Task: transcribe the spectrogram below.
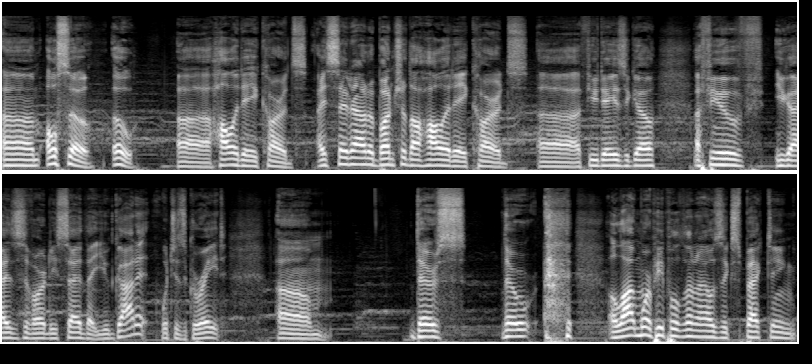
Um, also, oh, uh, holiday cards. I sent out a bunch of the holiday cards uh, a few days ago. A few of you guys have already said that you got it, which is great. Um, there's there were a lot more people than I was expecting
